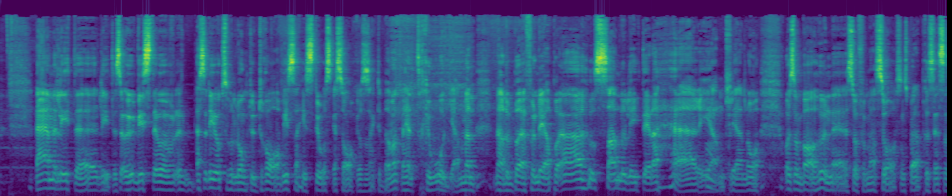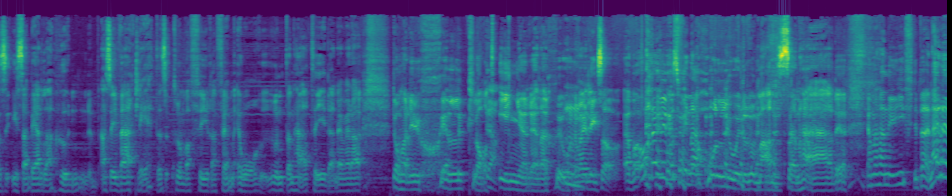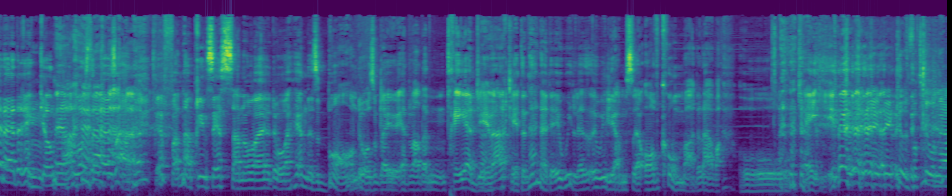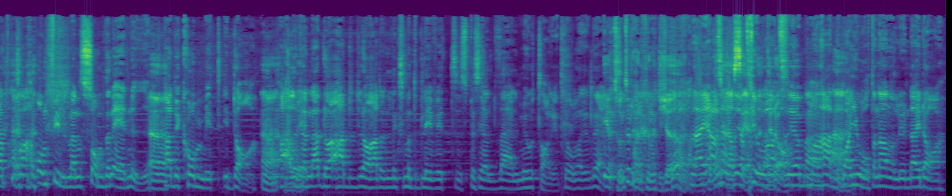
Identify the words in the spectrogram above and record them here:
Nej, men lite, lite så. Visst, det, var- alltså det är också hur långt du drar vissa historiska saker. Som sagt, det behöver inte vara helt trogen. Men när du börjar fundera på äh, hur sannolikt är det här egentligen? Och, och som bara hon, eh, Sofia Merceau som spelar prinsessan Isabella, hon, alltså i verkligheten så tror jag hon var fyra, fem år runt den här tiden. Jag menar, de hade ju självklart Ja. ingen relation. Det var ju liksom, jag bara, åh vi måste finna Hollywood-romansen här. Det, ja men han är ju gift i början. Nej, nej, nej, det räcker inte. Han måste så här, träffa den här prinsessan och eh, då hennes barn då som ju Edvard den tredje i verkligheten. Nej, nej, det är Will, Williams eh, avkomma. Det där okej. det, det är kul för tron är att alltså, om filmen som den är nu hade kommit idag. Ja, hade, aldrig. den, då, hade, då hade den liksom inte blivit speciellt väl mottagen. Tror man det? Jag tror inte du hade kunnat göra det Nej, alltså, det här jag, jag tror att idag. man hade Nej. bara gjort den annorlunda idag.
